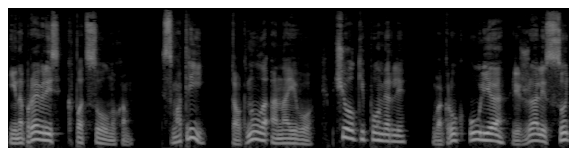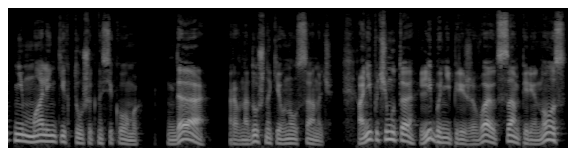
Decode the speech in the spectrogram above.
и направились к подсолнухам. «Смотри!» Толкнула она его. Пчелки померли. Вокруг улья лежали сотни маленьких тушек насекомых. «Да», — равнодушно кивнул Саныч, «они почему-то либо не переживают сам перенос,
